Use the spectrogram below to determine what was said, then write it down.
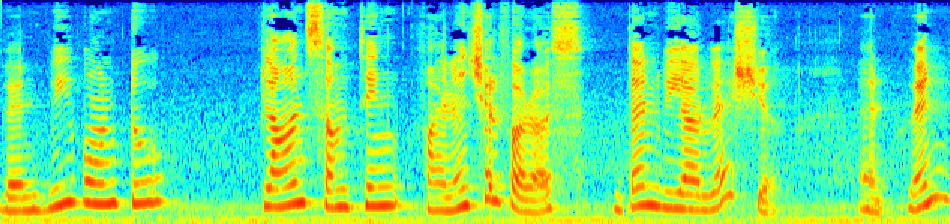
when we want to plan something financial for us, then we are Vaishya. And when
